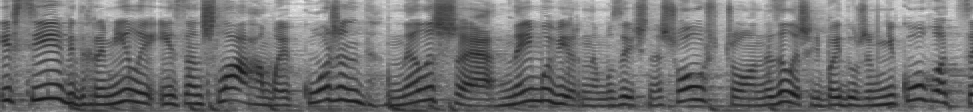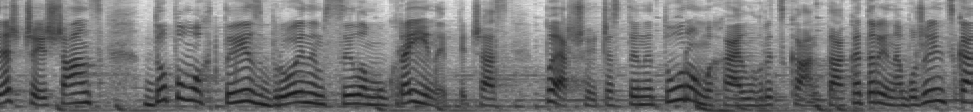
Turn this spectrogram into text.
І всі відгриміли із аншлагами. Кожен не лише неймовірне музичне шоу, що не залишить байдужим нікого. Це ще й шанс допомогти Збройним силам України. Під час першої частини туру Михайло Грицькан та Катерина Бужинська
